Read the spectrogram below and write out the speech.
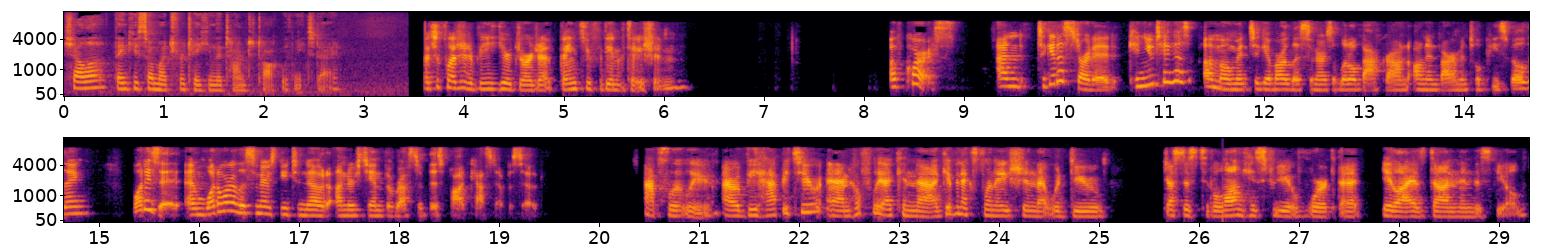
Shela, thank you so much for taking the time to talk with me today. Such a pleasure to be here, Georgia. Thank you for the invitation. Of course. And to get us started, can you take us a moment to give our listeners a little background on environmental peace building? What is it, and what do our listeners need to know to understand the rest of this podcast episode? Absolutely. I would be happy to, and hopefully, I can uh, give an explanation that would do justice to the long history of work that ELI has done in this field.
